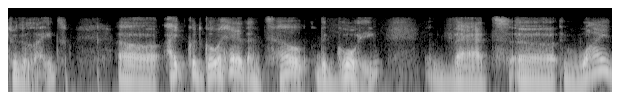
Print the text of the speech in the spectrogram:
to the light, uh, I could go ahead and tell the goy that uh, why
